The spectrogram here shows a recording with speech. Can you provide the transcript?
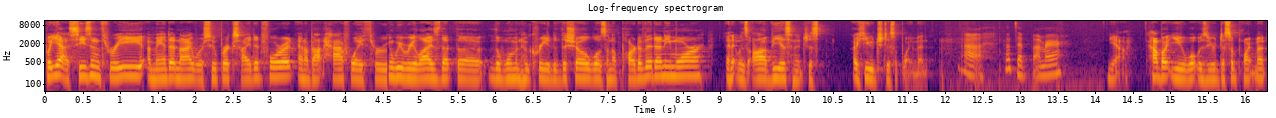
but yeah, season three, Amanda and I were super excited for it, and about halfway through, we realized that the the woman who created the show wasn't a part of it anymore, and it was obvious, and it just a huge disappointment. Ah, that's a bummer. Yeah. How about you? What was your disappointment?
